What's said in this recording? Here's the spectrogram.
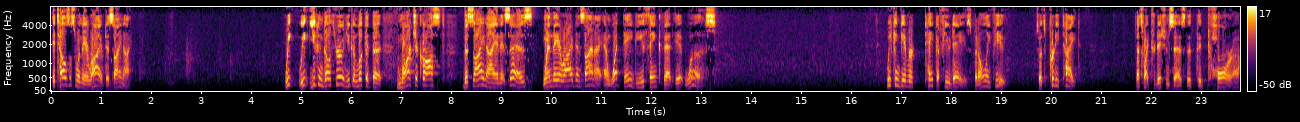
It tells us when they arrived at Sinai. We, we, you can go through and you can look at the march across the Sinai, and it says when they arrived in Sinai. And what day do you think that it was? We can give or take a few days, but only few. So it's pretty tight. That's why tradition says that the Torah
